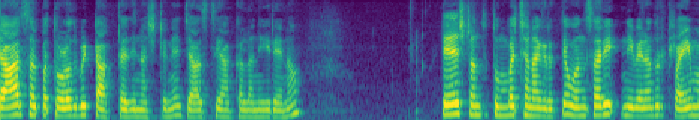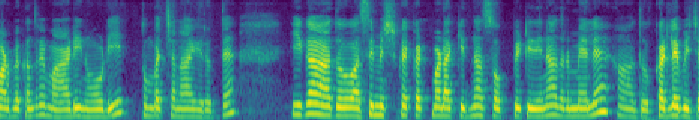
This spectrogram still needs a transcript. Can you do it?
ಜಾರ್ ಸ್ವಲ್ಪ ತೊಳೆದ್ಬಿಟ್ಟು ಹಾಕ್ತಾಯಿದ್ದೀನಿ ಅಷ್ಟೇ ಜಾಸ್ತಿ ಹಾಕಲ್ಲ ನೀರೇನು. ಟೇಸ್ಟ್ ಅಂತೂ ತುಂಬ ಚೆನ್ನಾಗಿರುತ್ತೆ. ಒಂದು ಸಾರಿ ನೀವೇನಾದರೂ ಟ್ರೈ ಮಾಡಬೇಕಂದ್ರೆ ಮಾಡಿ ನೋಡಿ. ತುಂಬ ಚೆನ್ನಾಗಿರುತ್ತೆ. ಈಗ ಅದು ಹಸಿಮೆಣ್ಸಿನ್ಕಾಯಿ ಕಟ್ ಮಾಡಿ ಹಾಕಿದ್ನ ಸೊಪ್ಪಿಟ್ಟಿದ್ದೀನಿ ಅದ್ರ ಮೇಲೆ ಅದು ಕಡಲೆ ಬೀಜ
